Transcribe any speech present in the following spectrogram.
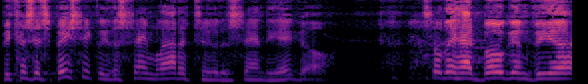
Because it's basically the same latitude as San Diego. So they had bougainvillea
